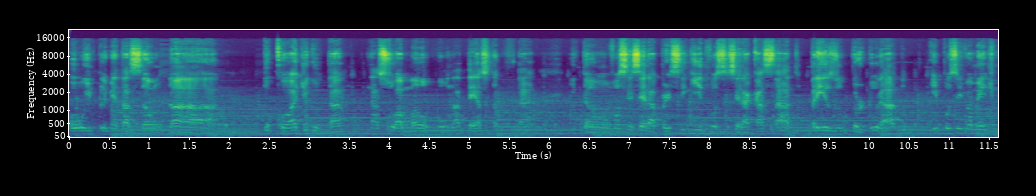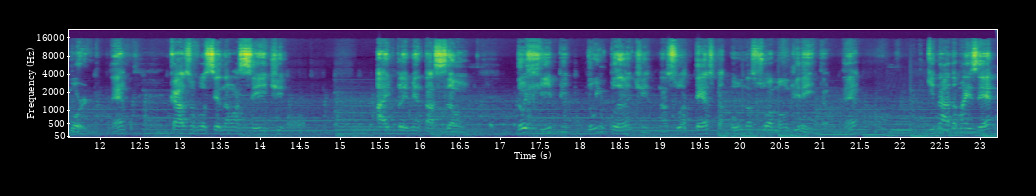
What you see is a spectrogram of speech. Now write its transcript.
ou implementação da, do código, tá? na sua mão ou na testa, tá? Então você será perseguido, você será caçado, preso, torturado e possivelmente morto, né? Caso você não aceite a implementação do chip, do implante na sua testa ou na sua mão direita, né? Que nada mais é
